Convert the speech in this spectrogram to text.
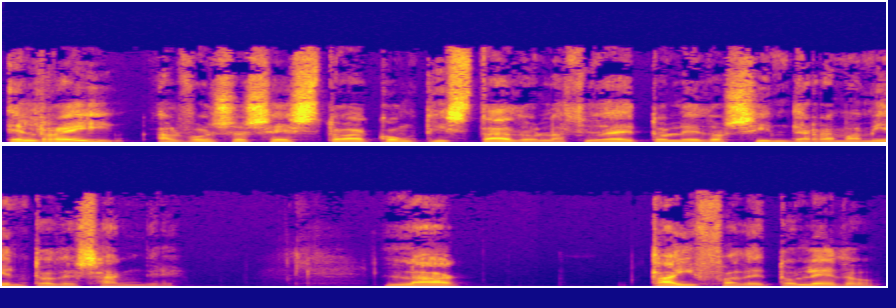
El rey Alfonso VI ha conquistado la ciudad de Toledo sin derramamiento de sangre. La taifa de Toledo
